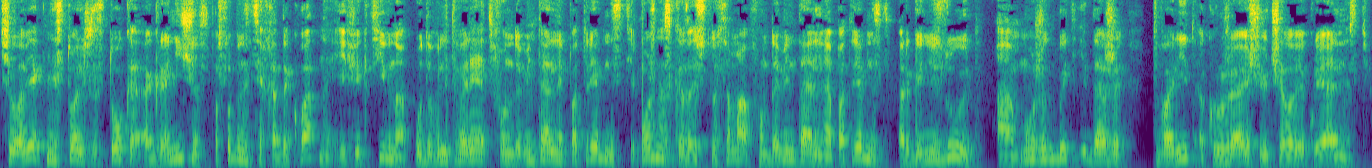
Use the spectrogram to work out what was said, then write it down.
Человек не столь жестоко ограничен в способностях адекватно и эффективно удовлетворять фундаментальные потребности. Можно сказать, что сама фундаментальная потребность организует, а может быть и даже творит окружающую человеку реальность.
